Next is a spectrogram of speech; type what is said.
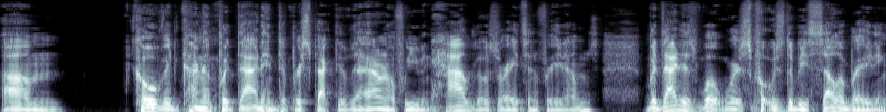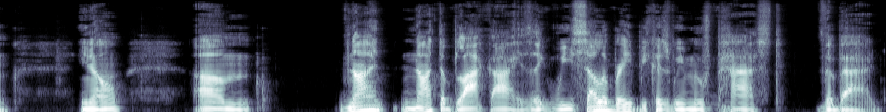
Um, COVID kind of put that into perspective. That I don't know if we even have those rights and freedoms, but that is what we're supposed to be celebrating. You know, um, not not the black eyes. Like we celebrate because we move past the bad.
